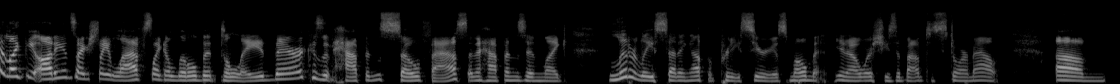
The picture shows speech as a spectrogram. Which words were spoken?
And like the audience actually laughs like a little bit delayed there because it happens so fast and it happens in like literally setting up a pretty serious moment you know where she's about to storm out um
